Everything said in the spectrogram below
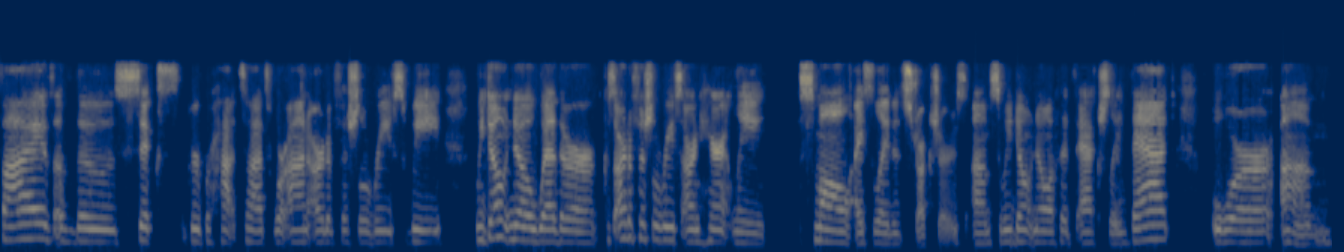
five of those six grouper hotspots were on artificial reefs, we we don't know whether because artificial reefs are inherently small isolated structures. Um, so we don't know if it's actually that or um,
